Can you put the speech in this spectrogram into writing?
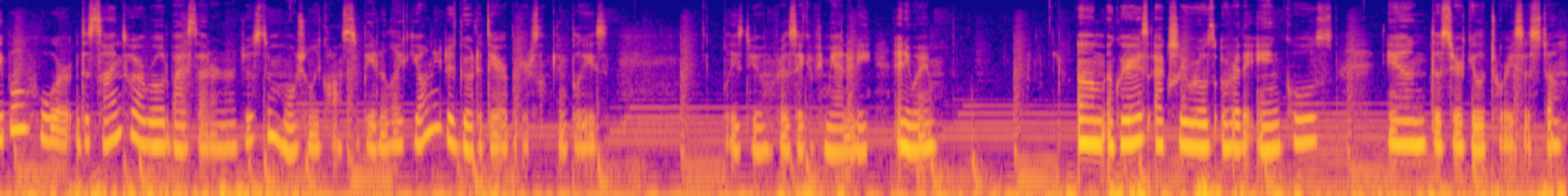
people who are the signs who are ruled by Saturn are just emotionally constipated. Like, y'all need to go to therapy or something, please. Please do, for the sake of humanity. Anyway, um, Aquarius actually rules over the ankles and the circulatory system.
